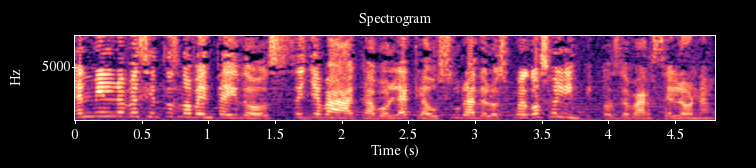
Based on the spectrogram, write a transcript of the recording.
En 1992 se lleva a cabo la clausura de los Juegos Olímpicos de Barcelona.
